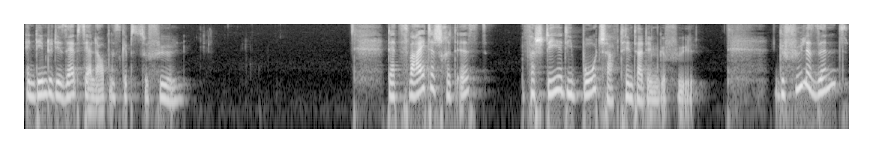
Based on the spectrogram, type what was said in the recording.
indem du dir selbst die Erlaubnis gibst zu fühlen. Der zweite Schritt ist, verstehe die Botschaft hinter dem Gefühl. Gefühle sind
